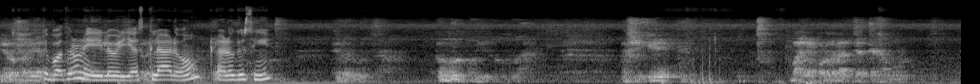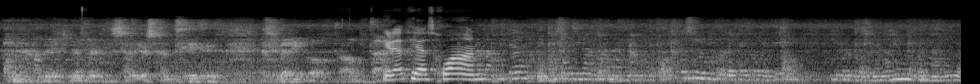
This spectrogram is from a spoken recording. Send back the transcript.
Yo no sabía. ¿Te puedo hacer un edit? ¿Lo verías? Claro, claro que sí. Qué vergüenza. ¿Cómo he podido dudar? Así que, vaya por delante este jamón. Gracias, Juan. Es el único defecto que tiene. Y porque además es muy marido,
